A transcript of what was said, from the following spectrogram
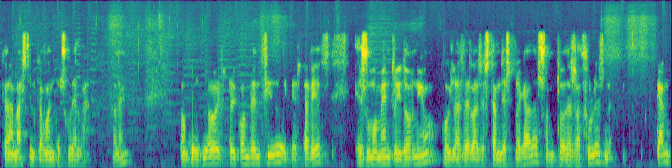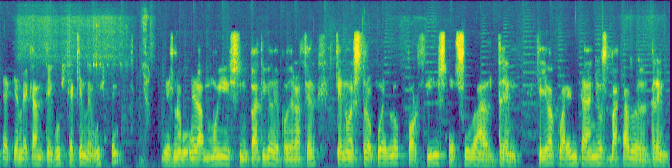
cada mástil que aguante su vela. ¿vale? Entonces yo estoy convencido de que esta vez es un momento idóneo. Hoy las velas están desplegadas, son todas azules. Cante a quien le cante y guste a quien le guste. Y es una manera muy simpática de poder hacer que nuestro pueblo por fin se suba al tren, que lleva 40 años bajado del tren.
